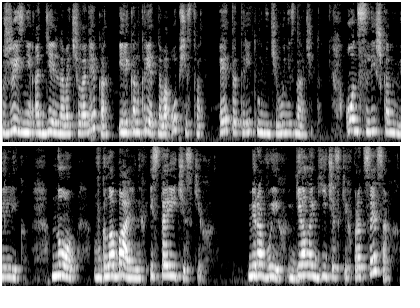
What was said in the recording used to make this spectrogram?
в жизни отдельного человека или конкретного общества этот ритм ничего не значит. Он слишком велик. Но в глобальных исторических, мировых, геологических процессах,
